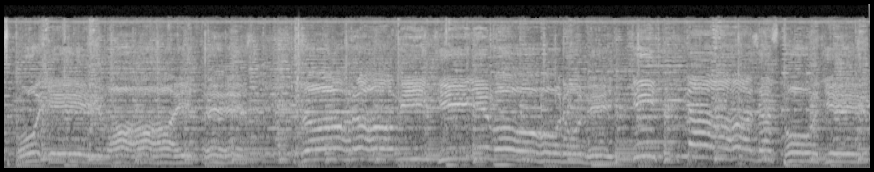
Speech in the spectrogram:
oye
